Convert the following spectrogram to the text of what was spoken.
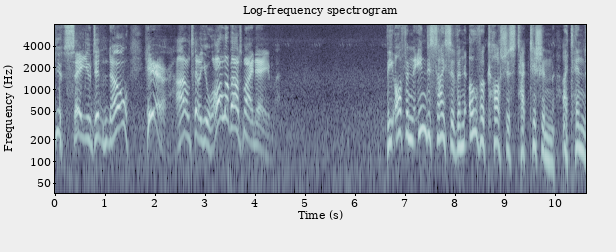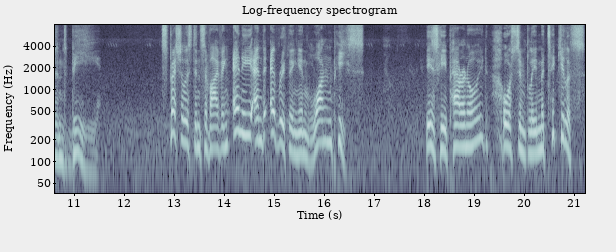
you say you didn't know? Here, I'll tell you all about my name. The often indecisive and overcautious tactician, Attendant B. Specialist in surviving any and everything in one piece. Is he paranoid, or simply meticulous?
